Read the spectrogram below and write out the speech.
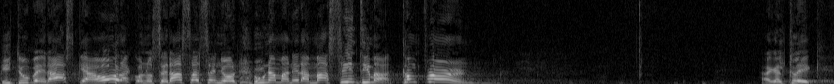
Y tú verás que ahora conocerás al Señor de una manera más íntima. Confirm. Haga el clic.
